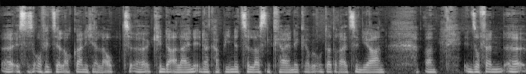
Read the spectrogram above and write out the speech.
äh, ist es offiziell auch gar nicht erlaubt, äh, Kinder alleine in der Kabine zu lassen, kleine, glaube unter 13 Jahren. Ähm, insofern, äh,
